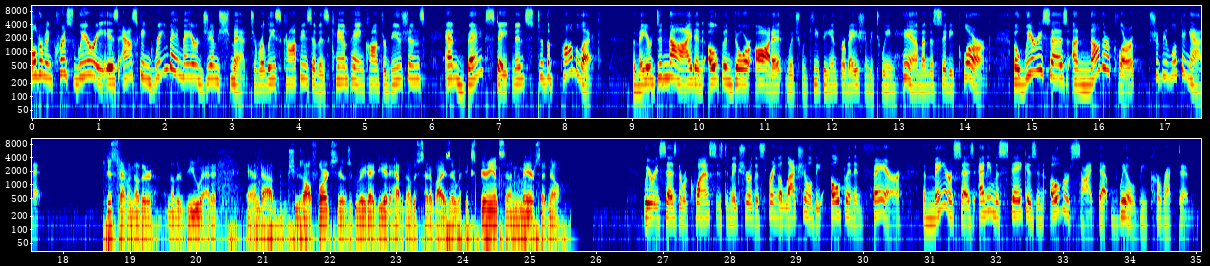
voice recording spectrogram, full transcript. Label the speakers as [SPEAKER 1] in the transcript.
[SPEAKER 1] Alderman Chris Wery is asking Green Bay Mayor Jim Schmitt to release copies of his campaign contributions and bank statements to the public. The mayor denied an open door audit, which would keep the information between him and the city clerk. But Wery says another clerk should be looking at it.
[SPEAKER 2] Just have another another view at it, and uh, she was all for it. She said it was a great idea to have another set of eyes there with experience, and the mayor said no.
[SPEAKER 1] Wery says the request is to make sure the spring election will be open and fair. The mayor says any mistake is an oversight that will be corrected.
